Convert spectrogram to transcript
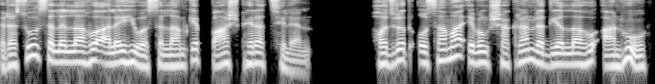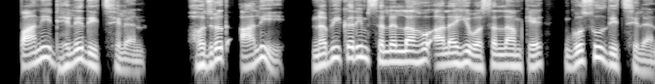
রসুল সাল্লাল্লাহু আলহি ওয়াসাল্লামকে পাশ ফেরাচ্ছিলেন। হজরত ওসামা এবং শাকরান রদিয়াল্লাহু আনহু পানি ঢেলে দিচ্ছিলেন। হজরত আলী নবী করিম সাল্লাল্লাহু আলহি ওয়াসাল্লামকে গোসুল দিচ্ছিলেন।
